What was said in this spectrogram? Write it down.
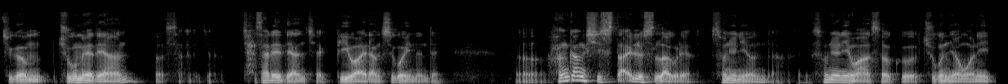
지금 죽음에 대한 어, 자살에 대한 책 비와이랑 쓰고 있는데 어, 한강 씨 스타일로 쓰려고 그래요. 소년이 온다. 소년이 와서 그 죽은 영혼이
